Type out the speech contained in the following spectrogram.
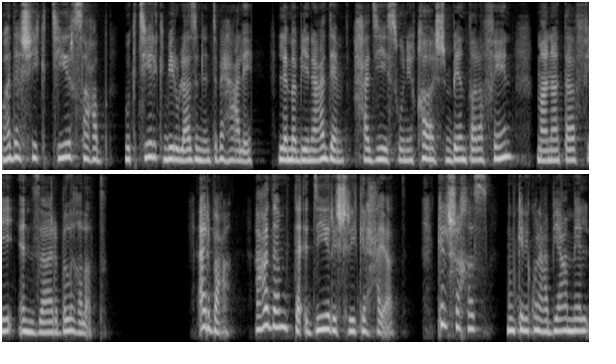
وهذا شيء كتير صعب وكتير كبير ولازم ننتبه عليه. لما بينعدم حديث ونقاش بين طرفين معناتها في إنذار بالغلط. أربعة عدم تقدير شريك الحياة. كل شخص ممكن يكون عم بيعمل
